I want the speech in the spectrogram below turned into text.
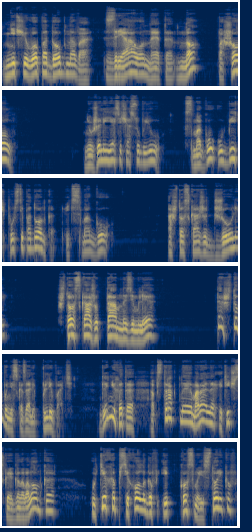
ничего подобного, зря он это, но пошел. Неужели я сейчас убью? Смогу убить, пусть и подонка, ведь смогу. А что скажет Джули? Что скажут там, на земле? Да что бы ни сказали, плевать. Для них это абстрактная морально-этическая головоломка. У техопсихологов и космоисториков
